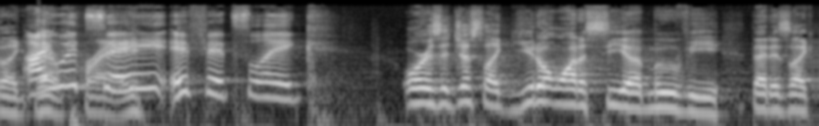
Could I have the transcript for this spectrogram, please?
like I would prey. say if it's like, or is it just like you don't want to see a movie that is like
